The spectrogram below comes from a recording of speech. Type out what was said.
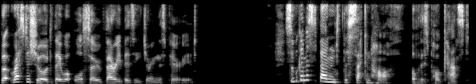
But rest assured, they were also very busy during this period. So we're going to spend the second half of this podcast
